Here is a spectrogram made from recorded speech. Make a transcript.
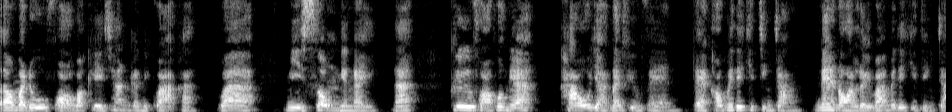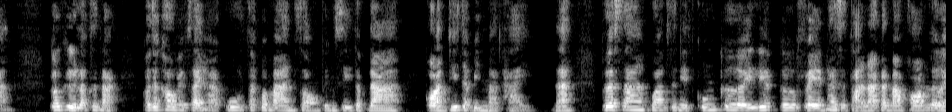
เรามาดูฝอวัเคชันกันดีกว่าค่ะ ว่ามีทรงยังไงนะ คือฝอพวกเนี้ยเขาอยากได้ฟิลแฟน แต่เขาไม่ได้คิดจริงจัง แน่นอนเลยว่าไม่ได้คิดจริงจัง ก็คือลักษณะเขาจะเข้าเว็บไซต์หาคู่สักประมาณ 2-4สัปดาห์ ก่อนที่จะบินมาไทยนะเพื่อสร้างความสนิทคุ้นเคยเรียกเกอร์เฟนให้สถานะกันมาพร้อมเลย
